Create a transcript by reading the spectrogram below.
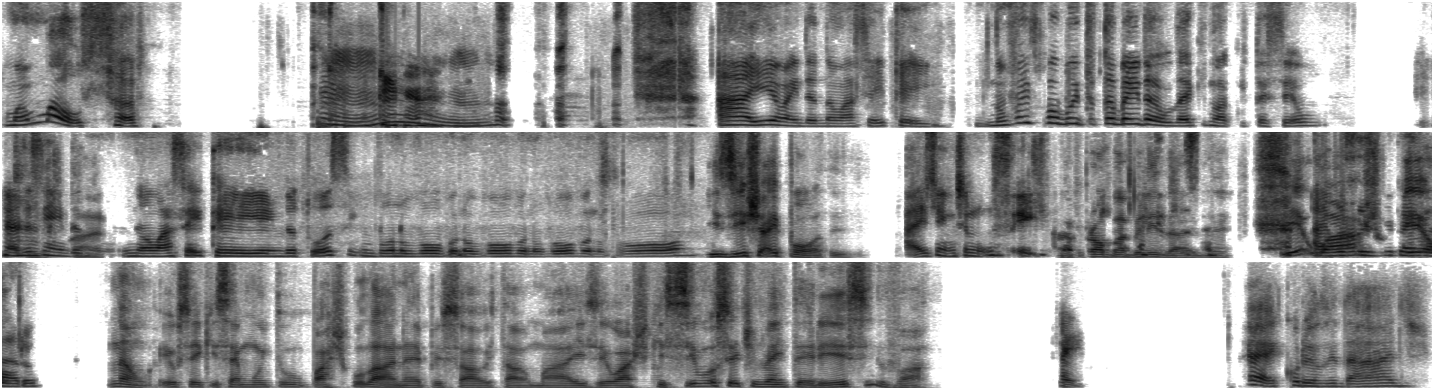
uma moça. Hum, Aí eu ainda não aceitei. Não fez por muito também, não, né? Que não aconteceu. Mas assim, ainda Claro. não aceitei, ainda tô assim, vou, não vou, vou, não vou, vou, não vou, vou, não vou. Existe a hipótese, Ai, gente, não sei. a probabilidade, né? Eu Aí acho que eu. Não, eu sei que isso é muito particular, né, pessoal e tal, mas eu acho que se você tiver interesse, vá. é, curiosidade.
